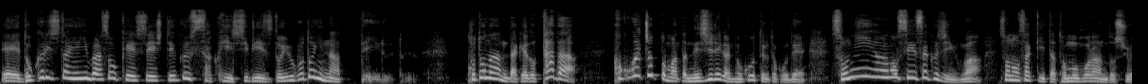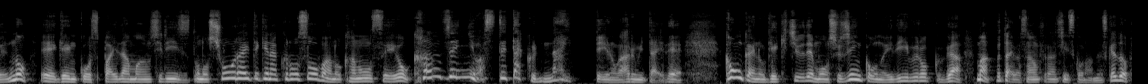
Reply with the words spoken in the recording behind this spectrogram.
えー、独立したユニバースを形成していく作品シリーズということになっているということなんだけど、ただ、ここがちょっとまたねじれが残ってるところで、ソニー側の制作陣は、そのさっき言ったトム・ホランド主演の、えー、現行スパイダーマンシリーズとの将来的なクロスオーバーの可能性を完全には捨てたくない。っていうのがあるみたいで、今回の劇中でも主人公のエディ・ブロックが、まあ舞台はサンフランシスコなんですけど、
